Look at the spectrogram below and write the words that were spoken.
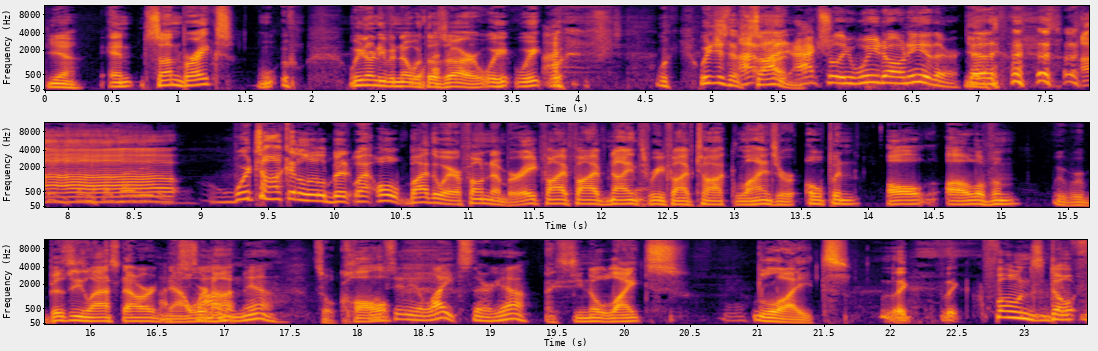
Yeah, and sun breaks. We don't even know what those are. We we we, we just have I- sun. I- actually, we don't either. Yeah. Uh, we're talking a little bit. Well, oh, by the way, our phone number 855-935-TALK. Lines are open, all all of them. We were busy last hour. Now saw we're not. them, yeah. So I call. don't see any lights there. Yeah. I see no lights. Lights. Like like phones don't. Do,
